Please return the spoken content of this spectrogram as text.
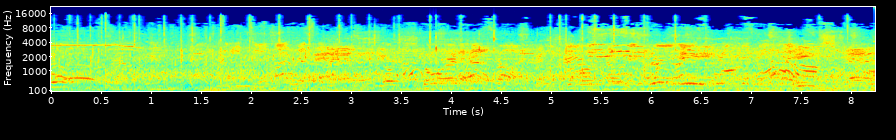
Your score at halftime. Broncos 13. Chiefs 10.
